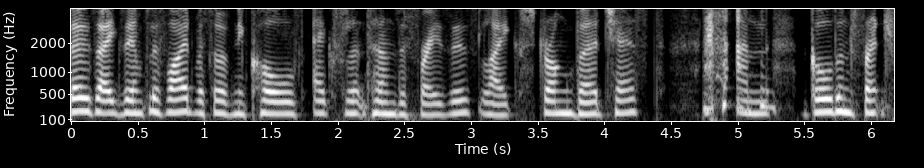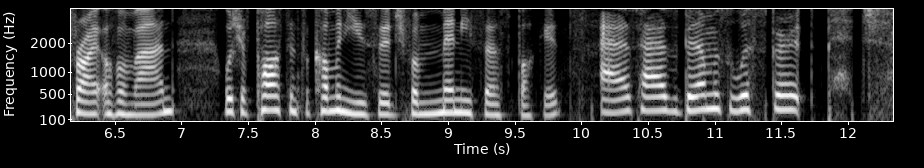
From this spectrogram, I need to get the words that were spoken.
those are exemplified by some of Nicole's excellent turns of phrases like strong bird chest and golden French fry of a man, which have passed into common usage for many thirst buckets. As has Bim's whispered bitch.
